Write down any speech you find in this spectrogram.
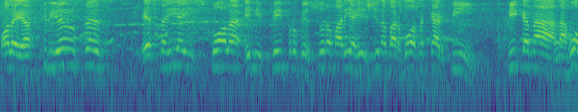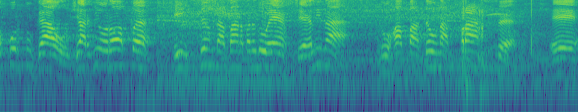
Olha aí, as crianças. Essa aí é a escola MFEI Professora Maria Regina Barbosa Carpim. Fica na, na rua Portugal, Jardim Europa, em Santa Bárbara do Oeste. É ali na, no Rapadão, na praça. É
